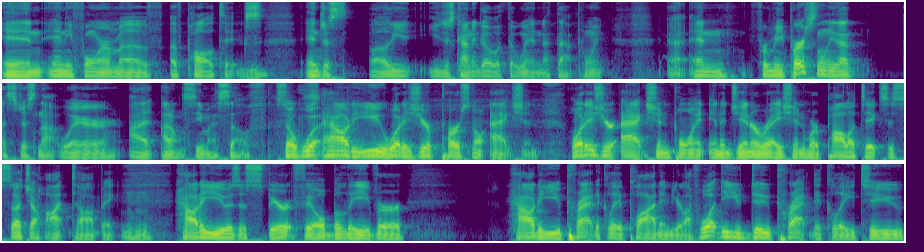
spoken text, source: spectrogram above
in any form of of politics and just well you you just kind of go with the wind at that point. Uh, and for me personally that that's just not where I, I don't see myself. So what how do you what is your personal action? What is your action point in a generation where politics is such a hot topic? How do you as a spirit-filled believer how do you practically apply it into your life? What do you do practically to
